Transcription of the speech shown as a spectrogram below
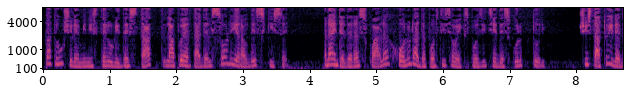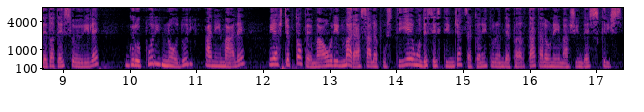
Toate ușile Ministerului de Stat, la Puerta del Sol, erau deschise. Înainte de răscoală, holul adăpostise o expoziție de sculpturi și statuile de toate soiurile, grupuri, noduri, animale, îi așteptau pe Mauri în marea sală pustie, unde se stingea țăcănitul îndepărtat al unei mașini de scris.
